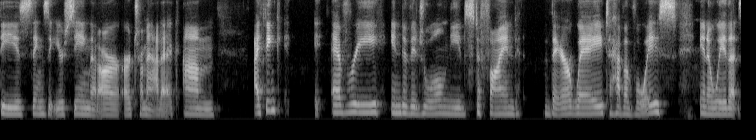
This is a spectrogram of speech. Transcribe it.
these things that you're seeing that are are traumatic? Um i think every individual needs to find their way to have a voice in a way that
